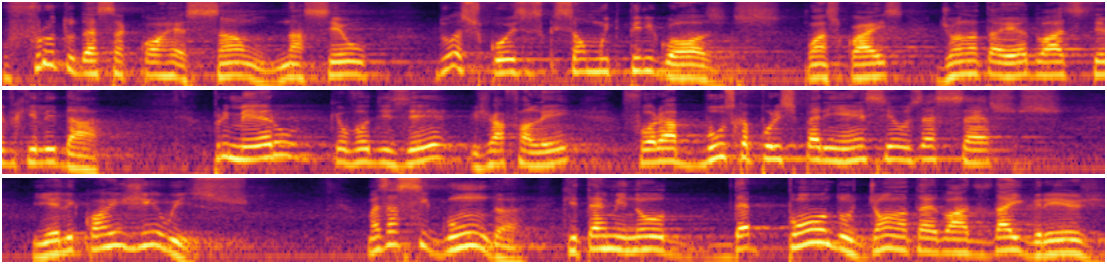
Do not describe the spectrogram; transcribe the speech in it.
O fruto dessa correção nasceu duas coisas que são muito perigosas com as quais Jonathan Edwards teve que lidar. Primeiro, que eu vou dizer, já falei, foi a busca por experiência e os excessos. E ele corrigiu isso. Mas a segunda, que terminou depondo Jonathan Edwards da igreja,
